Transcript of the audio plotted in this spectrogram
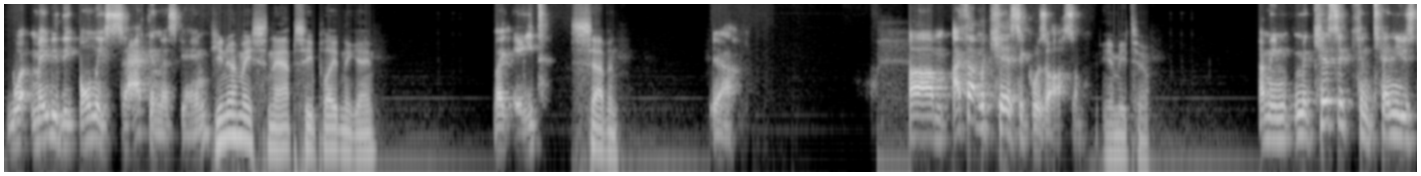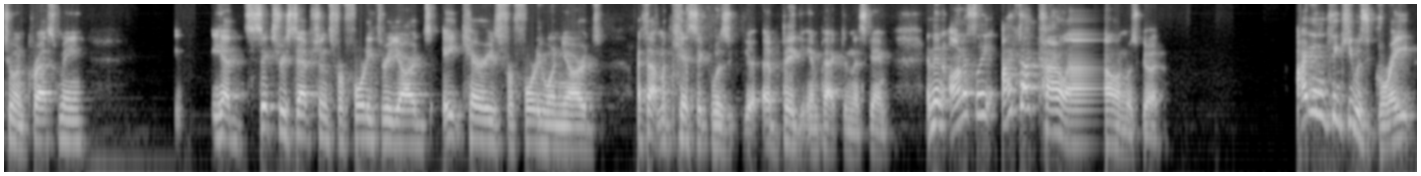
what maybe the only sack in this game, Do you know how many snaps he played in the game? Like eight. Seven. Yeah. Um, I thought McKissick was awesome. Yeah, me too. I mean, McKissick continues to impress me. He had six receptions for 43 yards, eight carries for 41 yards. I thought McKissick was a big impact in this game. And then honestly, I thought Kyle Allen was good. I didn't think he was great.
